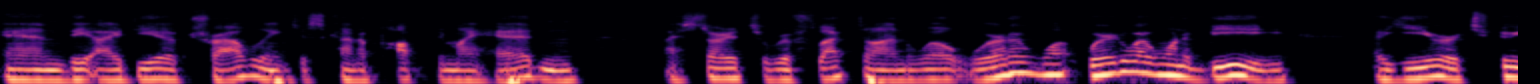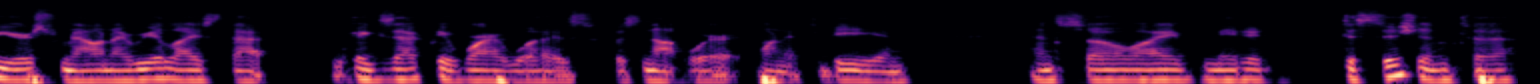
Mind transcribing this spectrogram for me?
and the idea of traveling just kind of popped in my head and i started to reflect on well where do i want where do i want to be a year or two years from now? And i realized that exactly where i was was not where i wanted to be. And and so i made a decision to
